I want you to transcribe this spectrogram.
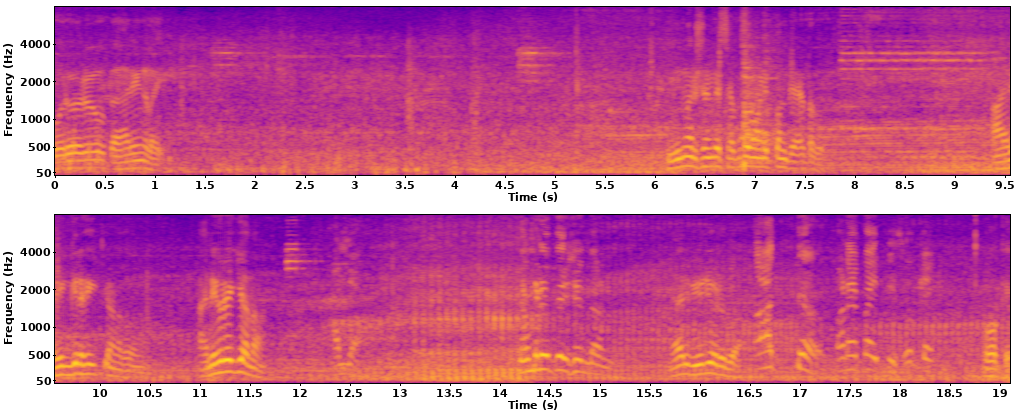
ഓരോരോ കാര്യങ്ങളായി. ഈ മനുഷ്യന്റെ ശബ്ദമാണ് ഇപ്പം കേട്ടത്. അനുഗ്രഹിക്കുകയാണ് തോന്നുന്നു. അനുഗ്രഹിക്കാന്നാ അല്ല. നമ്മുടെ ഉദ്ദേശം എന്താണ്? ഞാനൊരു വീഡിയോ എടുക്കുക ഓക്കെ.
